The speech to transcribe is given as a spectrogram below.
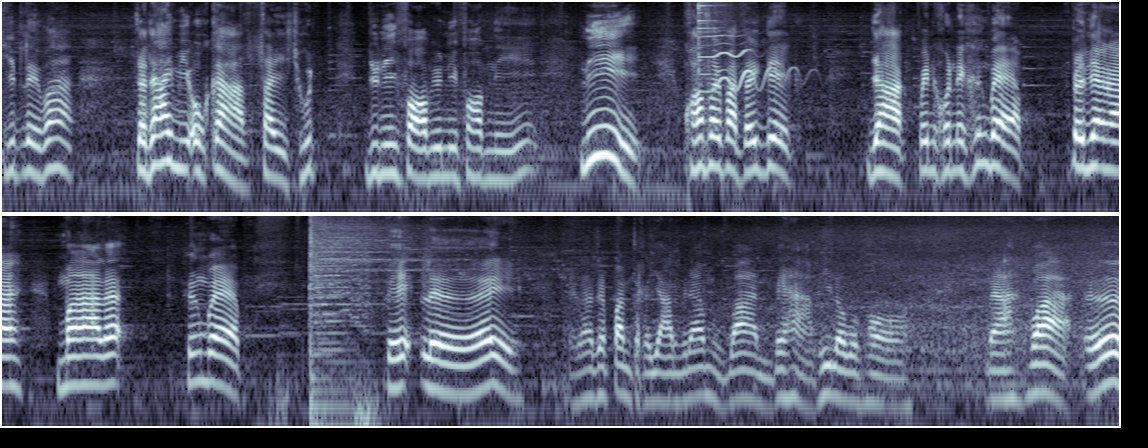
คิดเลยว่า จะได้มีโอกาสใส่ชุดยูนิฟอร์มยูนิฟอร์มนี้ นี่ ความใฝ่ฝันตอนเด็กๆอยากเป็นคนในเครื่องแบบ เป็นยังไง มาแล้วเครื่องแบบ เป๊ะเลยเดี๋ยวเราจะปั่นจักรยานไปหน้าหมู่บ้านไปหาพี่รปภนะ ว่า เออ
